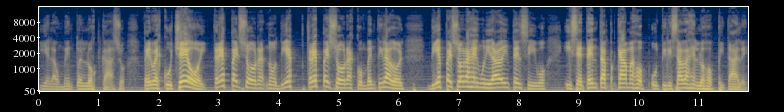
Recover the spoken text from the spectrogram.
y el aumento en los casos. Pero escuché hoy tres personas, no, diez, tres personas con ventilador, diez personas en unidad de intensivo y 70 camas utilizadas en los hospitales.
